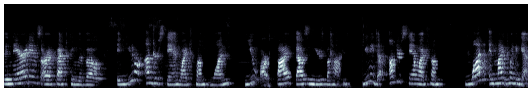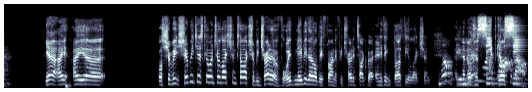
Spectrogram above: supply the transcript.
The narratives are affecting the vote. If you don't understand why Trump won, you are 5,000 years behind. You need to understand why Trump won and might win again. Yeah, I, I, uh, well, should we, should we just go into election talk? Should we try to avoid? Maybe that'll be fun if we try to talk about anything but the election. Well, And then it'll just seep- it'll seep- about.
